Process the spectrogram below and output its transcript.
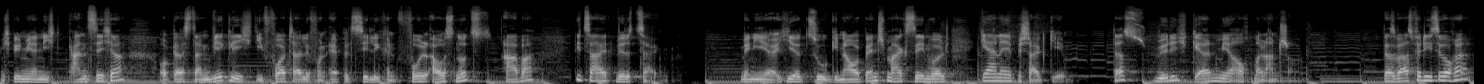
Ich bin mir nicht ganz sicher, ob das dann wirklich die Vorteile von Apple Silicon voll ausnutzt, aber die Zeit wird es zeigen. Wenn ihr hierzu genaue Benchmarks sehen wollt, gerne Bescheid geben. Das würde ich gerne mir auch mal anschauen. Das war's für diese Woche.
